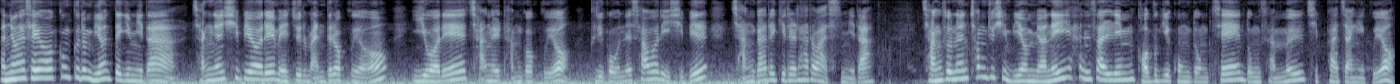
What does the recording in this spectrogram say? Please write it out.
안녕하세요. 꿈꾸는 미연댁입니다. 작년 12월에 매주를 만들었고요. 2월에 장을 담궜고요. 그리고 오늘 4월 20일 장가르기를 하러 왔습니다. 장소는 청주시 미연면의 한살림 거북이 공동체 농산물 집화장이고요.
